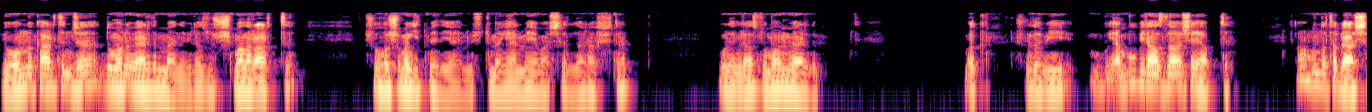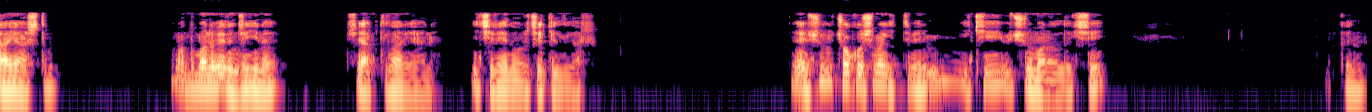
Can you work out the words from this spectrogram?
Yoğunluk artınca dumanı verdim ben de. Biraz uçuşmalar arttı. Şu hoşuma gitmedi yani. Üstüme gelmeye başladılar hafiften. Burada biraz duman verdim. Bakın şurada bir yani bu biraz daha şey yaptı. Ama bunda tabii aşağıya açtım. Ama dumanı verince yine şey yaptılar yani. İçeriye doğru çekildiler. Yani şu çok hoşuma gitti benim 2-3 numaralıdaki şey. Bakın.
